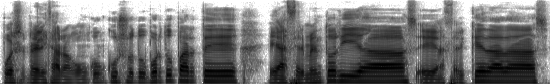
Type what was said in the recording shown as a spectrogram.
pues, realizar algún concurso tú por tu parte, eh, hacer mentorías, eh, hacer quedadas,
